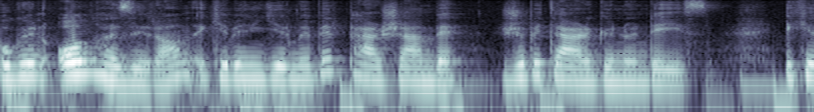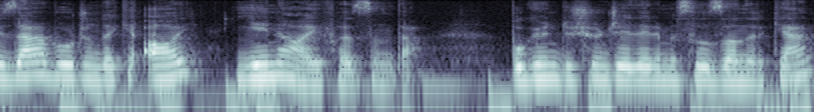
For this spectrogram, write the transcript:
Bugün 10 Haziran 2021 Perşembe Jüpiter günündeyiz. İkizler Burcu'ndaki ay yeni ay fazında. Bugün düşüncelerimiz hızlanırken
